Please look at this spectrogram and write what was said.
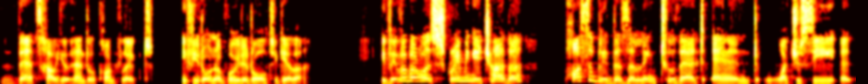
that's how you handle conflict if you don't avoid it altogether if everybody was screaming each other possibly there's a link to that and what you see at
